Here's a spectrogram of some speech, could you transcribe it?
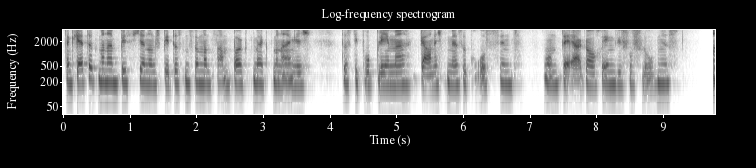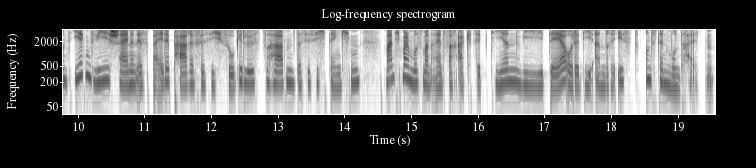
dann klettert man ein bisschen und spätestens, wenn man zusammenpackt, merkt man eigentlich, dass die Probleme gar nicht mehr so groß sind. und der Ärger auch irgendwie verflogen ist. Und irgendwie scheinen es beide Paare für sich so gelöst zu haben, dass sie sich denken, manchmal muss man einfach akzeptieren, wie der oder die andere ist und den Mund halten.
